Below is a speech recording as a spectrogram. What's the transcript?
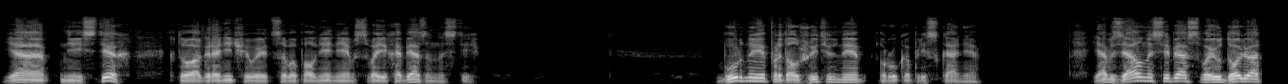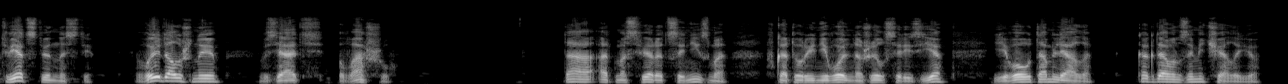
Я не из тех, кто ограничивается выполнением своих обязанностей. Бурные продолжительные рукоплескания. Я взял на себя свою долю ответственности. Вы должны взять вашу. Та атмосфера цинизма, в которой невольно жил Серезье, его утомляла, когда он замечал ее.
